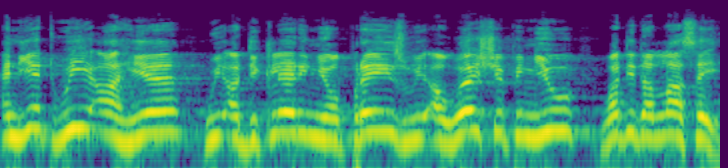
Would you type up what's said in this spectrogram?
And yet we are here, we are declaring your praise, we are worshipping you. What did Allah say?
